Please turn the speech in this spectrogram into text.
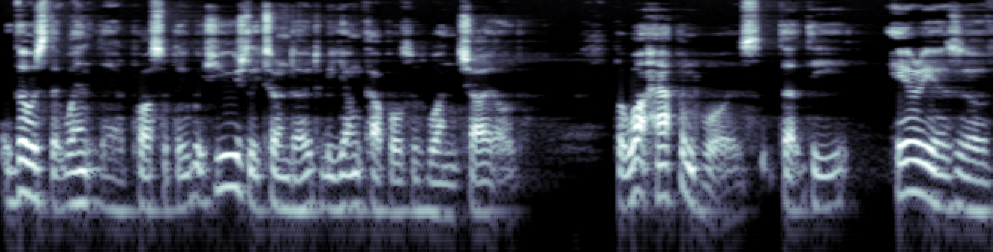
Those that went there, possibly, which usually turned out to be young couples with one child. But what happened was that the areas of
